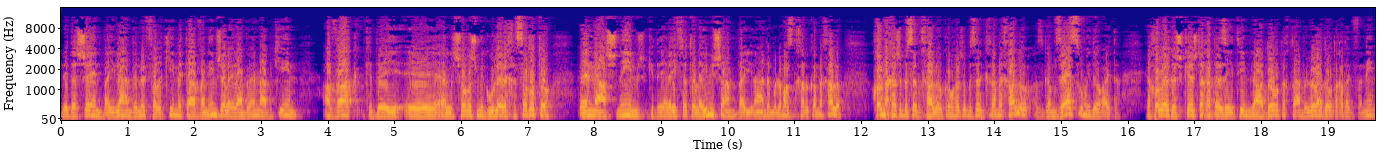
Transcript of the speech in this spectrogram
לדשן באילן, והם מפרקים את האבנים של האילן, והם מאבקים אבק כדי, אה, על שורש מגולה לכסות אותו, והם מעשנים כדי להעיף את התולעים משם באילן, אמרו למה שדך לא קרמך לו, כל מאכל שבשדך לו, כל מאכל שבשד קרמך לו, אז גם זה אסור מדאורייתא. יכול לא לקשקש תחת הזיתים, לעדור תחתם ולא לעדור תחת הגפנים,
